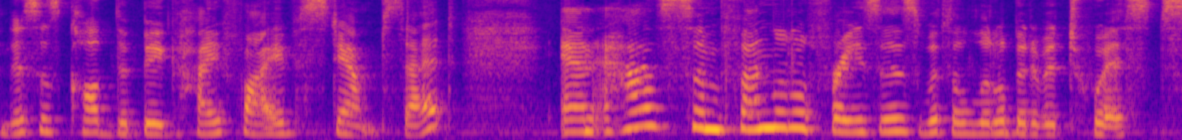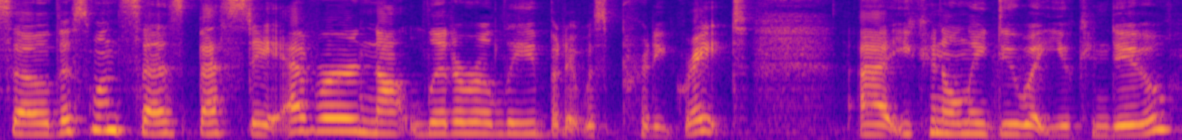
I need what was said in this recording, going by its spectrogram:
this is called the Big High Five stamp set and it has some fun little phrases with a little bit of a twist. So this one says best day ever, not literally, but it was pretty great. Uh, you can only do what you can do.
